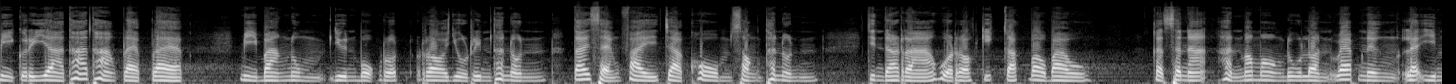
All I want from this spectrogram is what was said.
มีกริยาท่าทางแปลกๆ มีบางหนุ่มยืนโบกรถรออยู่ริมถนน ใต้แสงไฟจากโคมส่องถนน จินดาราหัวรอกิกกักเบาๆ กัสนะหันมามองดูหล่อนแวบหนึ่งและยิ้ม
